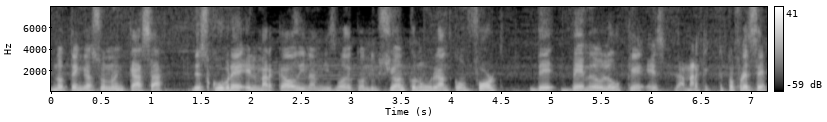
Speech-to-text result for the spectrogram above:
no tengas uno en casa. Descubre el marcado dinamismo de conducción con un gran confort de BMW, que es la marca que te ofrece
